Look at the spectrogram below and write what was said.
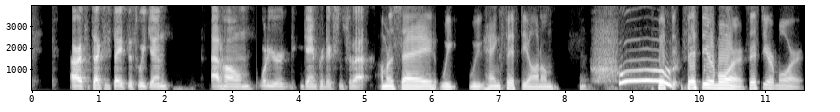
all right so Texas State this weekend at home what are your game predictions for that I'm gonna say we we hang fifty on them, 50, 50 or more, fifty or more.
